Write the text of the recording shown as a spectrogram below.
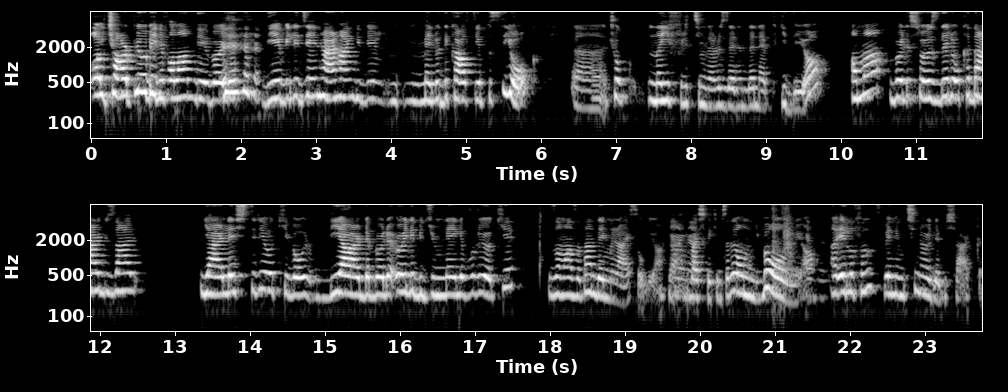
ay çarpıyor beni falan diye böyle diyebileceğin herhangi bir melodik altyapısı yok. Ee, çok naif ritimler üzerinden hep gidiyor. Ama böyle sözleri o kadar güzel yerleştiriyor ki ve bir yerde böyle öyle bir cümleyle vuruyor ki o zaman zaten Demir Rice oluyor. Yani Aynen. başka kimse de onun gibi olmuyor. Evet. Elephant benim için öyle bir şarkı.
